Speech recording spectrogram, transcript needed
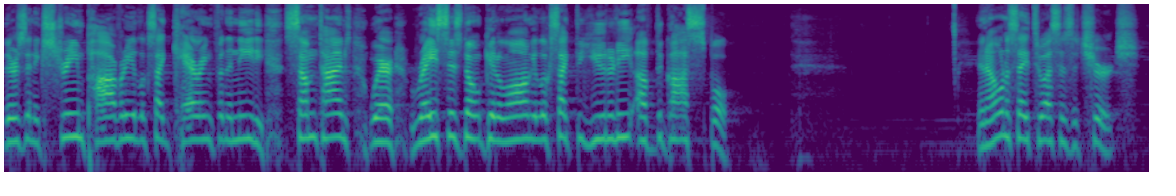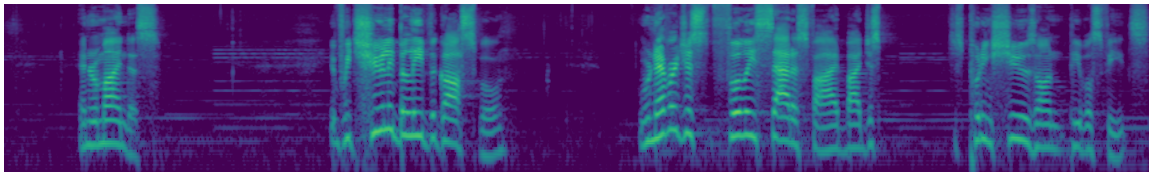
there's an extreme poverty, it looks like caring for the needy. Sometimes where races don't get along, it looks like the unity of the gospel. And I want to say to us as a church and remind us if we truly believe the gospel, we're never just fully satisfied by just, just putting shoes on people's feet.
